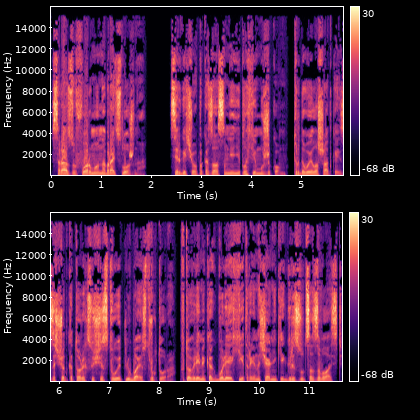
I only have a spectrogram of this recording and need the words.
Сразу форму набрать сложно. Сергачев показался мне неплохим мужиком, трудовой лошадкой, за счет которых существует любая структура, в то время как более хитрые начальники грызутся за власть.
